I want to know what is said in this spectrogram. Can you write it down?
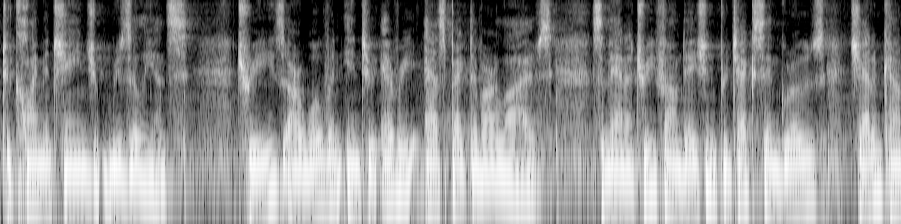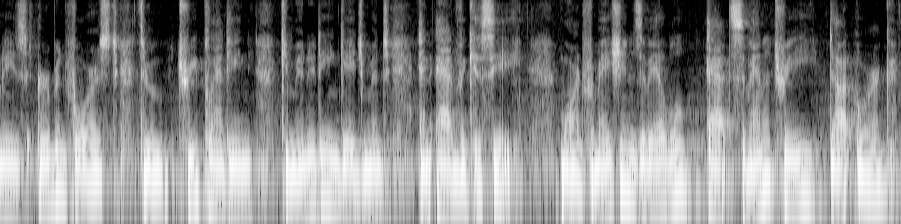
to climate change resilience. Trees are woven into every aspect of our lives. Savannah Tree Foundation protects and grows Chatham County's urban forest through tree planting, community engagement, and advocacy. More information is available at savannahtree.org.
